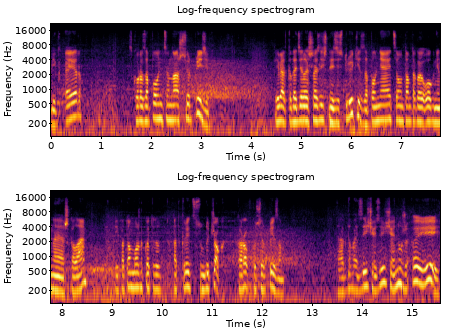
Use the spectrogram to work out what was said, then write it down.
Big Air. Скоро заполнится наш сюрпризик. Ребят, когда делаешь различные здесь трюки, заполняется он там такая огненная шкала. И потом можно какой-то открыть сундучок, коробку с сюрпризом. Так, давай, заезжай, заезжай, ну же, эй, эй.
